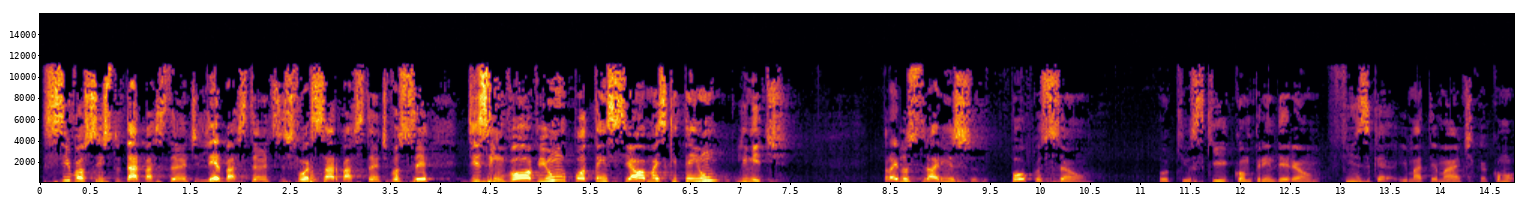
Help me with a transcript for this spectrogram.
Se você estudar bastante, ler bastante, se esforçar bastante, você desenvolve um potencial, mas que tem um limite. Para ilustrar isso, poucos são os que compreenderão física e matemática como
